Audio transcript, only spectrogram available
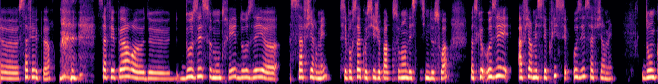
euh, ça fait peur. ça fait peur euh, de d'oser se montrer, d'oser euh, s'affirmer. C'est pour ça qu'aussi je parle souvent d'estime de soi, parce que oser affirmer ses prix, c'est oser s'affirmer. Donc,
